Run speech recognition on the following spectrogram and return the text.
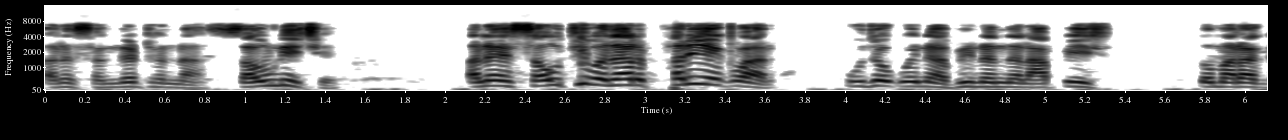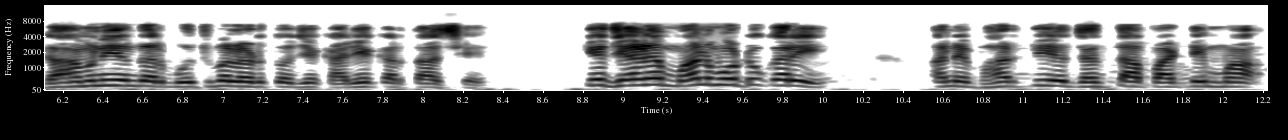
અને સંગઠનના સૌની છે. અને સૌથી વધારે ફરી એકવાર હું જો કોઈને અભિનંદન આપીશ, તો મારા ગામની અંદર બૂથમાં લડતો જે કાર્યકર્તા છે, કે જેણે મન મોટું કરી અને ભારતીય જનતા પાર્ટીમાં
